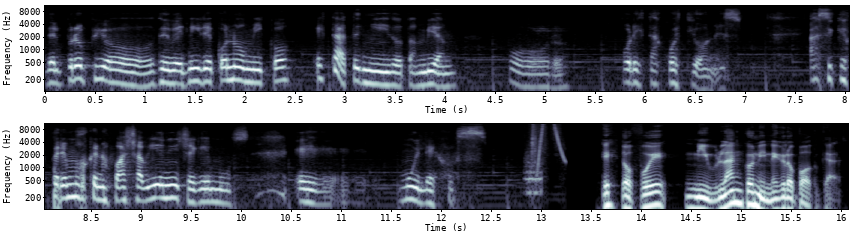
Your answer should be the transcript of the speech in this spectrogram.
del propio devenir económico está teñido también por, por estas cuestiones. Así que esperemos que nos vaya bien y lleguemos eh, muy lejos. Esto fue Ni Blanco ni Negro Podcast.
